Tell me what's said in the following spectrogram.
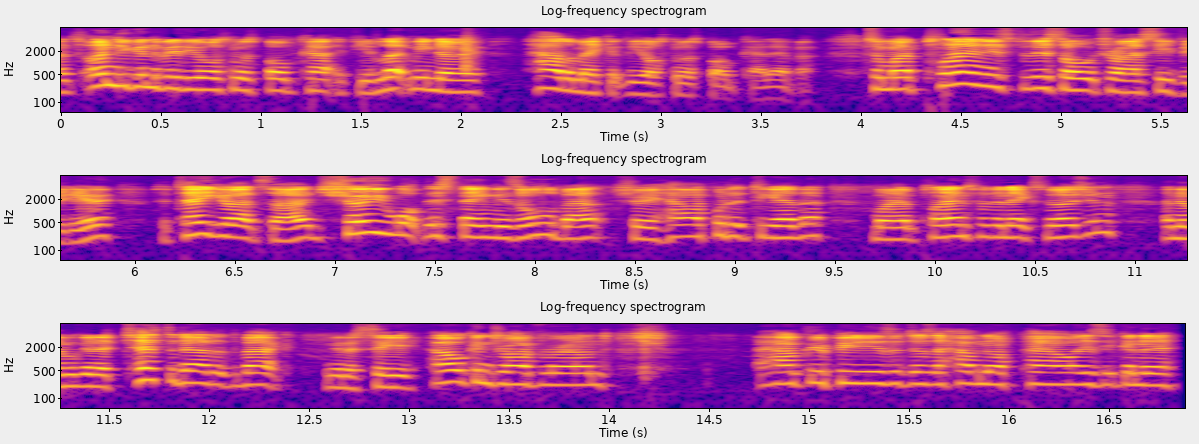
and it's only going to be the awesomest bobcat if you let me know how to make it the awesomest bobcat ever. So my plan is for this Ultra RC video to take you outside, show you what this thing is all about, show you how I put it together, my plans for the next version, and then we're going to test it out at the back. We're going to see how it can drive around, how grippy is it, does it have enough power, is it going to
